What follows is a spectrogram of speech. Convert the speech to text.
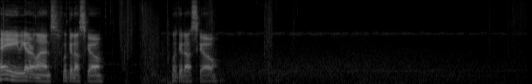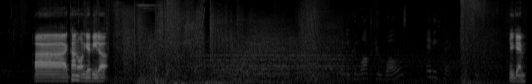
Hey, we got our land. Look at us go. Look at us go. I kind of want to get beat up. When you can walk through walls, anything looks. New game.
